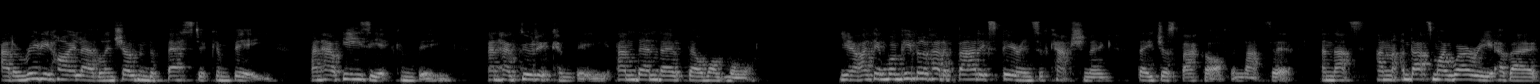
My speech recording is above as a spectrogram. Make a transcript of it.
at a really high level and show them the best it can be and how easy it can be and how good it can be. And then they'll want more. You know, I think when people have had a bad experience of captioning, they just back off and that's it. And that's, and, and that's my worry about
